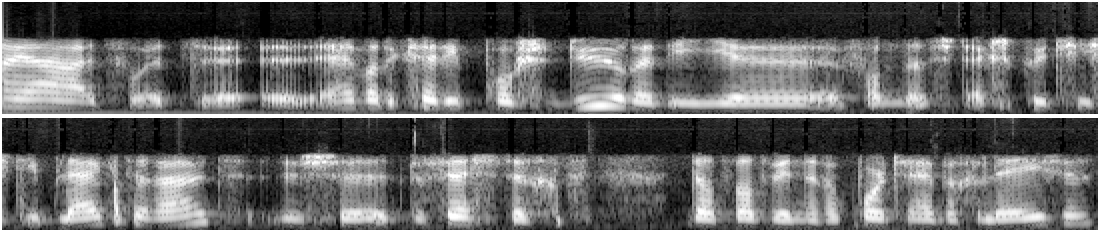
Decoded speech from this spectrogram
Nou ja, het, het, wat ik zei, die procedure die, van de executies, die blijkt eruit. Dus het bevestigt dat wat we in de rapporten hebben gelezen,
